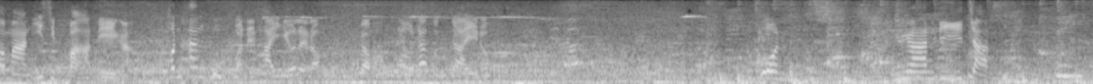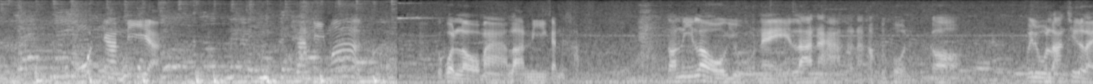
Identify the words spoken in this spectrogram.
ประมาณ 20 บาทเองอะค่อนข้างถูกกว่าในไทยเยอะเลยเนาะ แบบเออน่าสนใจเนาะงานดีจัดโคตรงานดีอะ งานดีมาก ทุกคนเรามาร้านนี้กันครับ ตอนนี้เราอยู่ในร้านอาหารแล้วนะครับ ทุกคนก็ไม่รู้ร้านชื่ออะไร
